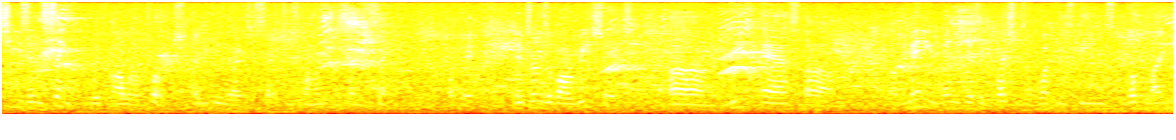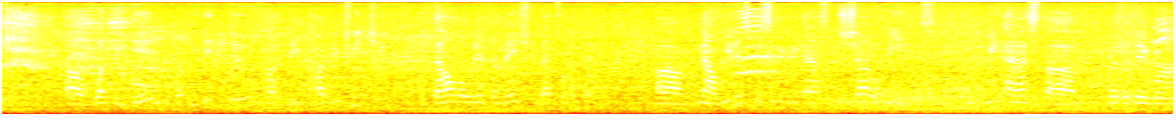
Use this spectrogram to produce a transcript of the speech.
she's in sync with our approach. Everything that I just said, she's 100% in sync. Okay. In terms of our research, um, we've asked um, uh, many, many different questions of what these beings look like, uh, what they did, what they didn't do, how did they, how they treat you, they download information, that sort of thing. Um, now, we didn't specifically ask shadow beings. We asked um, whether they were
